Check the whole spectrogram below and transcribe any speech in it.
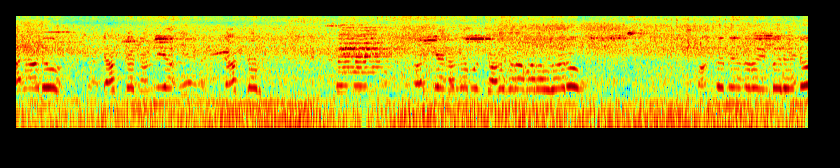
ఆనాడు డాక్టర్ నందియ డాక్టర్ స్వర్గీయ నందమూరి తారక రామారావు గారు పంతొమ్మిది వందల ఎనభై రెండు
